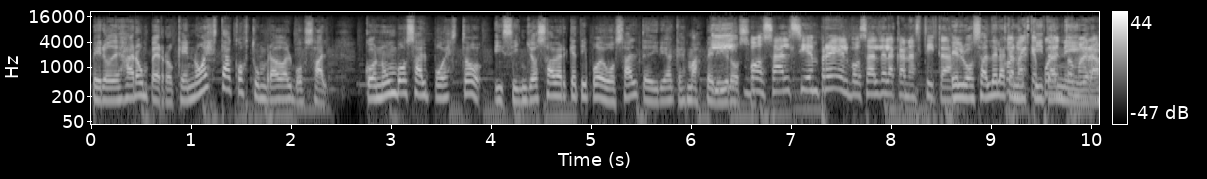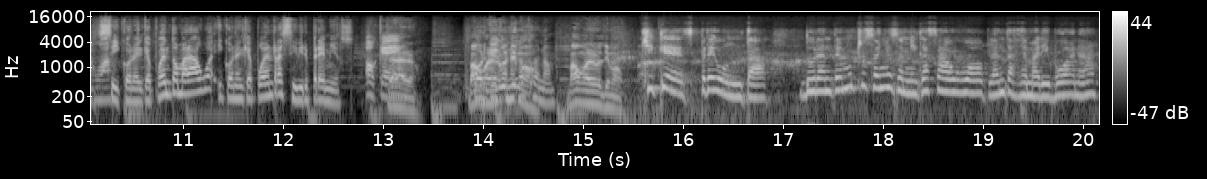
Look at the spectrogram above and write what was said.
pero dejar a un perro que no está acostumbrado al bozal, con un bozal puesto y sin yo saber qué tipo de bozal, te diría que es más peligroso. Y bozal siempre, el bozal de la canastita. el bozal de la Con el que canastita tomar negra, agua. sí, con el que pueden tomar agua y con el que pueden recibir premios. Ok. claro. Vamos Porque con el último. otro no. Vamos el último. Chiques, pregunta. Durante muchos años en mi casa hubo plantas de marihuana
